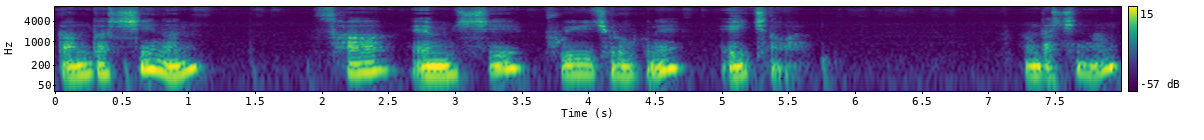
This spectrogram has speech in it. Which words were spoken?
람다 C는 4MC V0분의 H 나와요. 람다 C는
